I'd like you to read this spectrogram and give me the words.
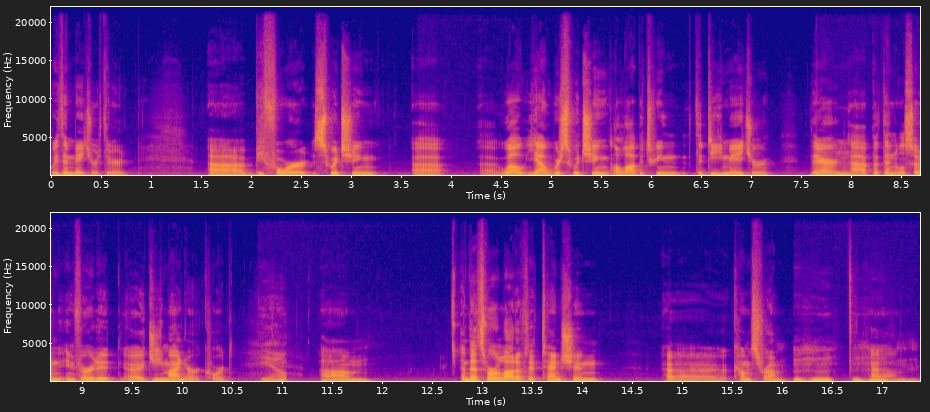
with a major third uh, before switching. Uh, well, yeah, we're switching a lot between the D major there, uh, but then also an inverted uh, G minor chord, yep. Um, and that's where a lot of the tension uh, comes from. Mm-hmm, Um,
